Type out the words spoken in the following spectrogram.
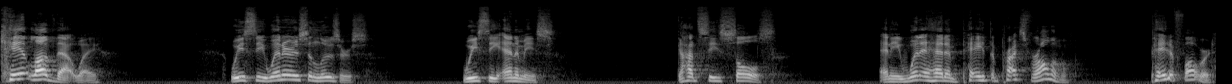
can't love that way. We see winners and losers. We see enemies. God sees souls. And he went ahead and paid the price for all of them, paid it forward.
